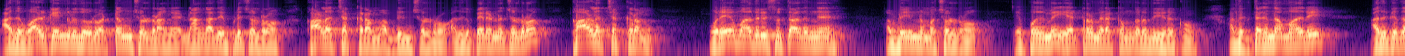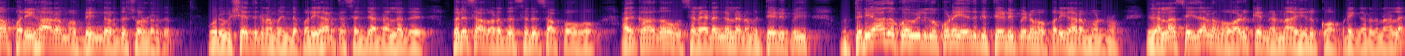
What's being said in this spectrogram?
அது வாழ்க்கைங்கிறது ஒரு வட்டம்னு சொல்கிறாங்க நாங்கள் அதை எப்படி சொல்கிறோம் காலச்சக்கரம் அப்படின்னு சொல்கிறோம் அதுக்கு பேர் என்ன சொல்கிறோம் காலச்சக்கரம். ஒரே மாதிரி சுத்தாதுங்க அப்படின்னு நம்ம சொல்கிறோம் எப்போதுமே ஏற்றம் இறக்கங்கிறது இருக்கும். அதுக்கு தகுந்த மாதிரி அதுக்கு தான் பரிகாரம் அப்படிங்கிறது சொல்கிறது ஒரு விஷயத்துக்கு நம்ம இந்த பரிகாரத்தை செஞ்சால் நல்லது பெருசாக வர்றது சிறுசாக போகும். அதுக்காக தான் சில இடங்களில் நம்ம தேடி போய் தெரியாத கோவிலுக்கு கூட எதுக்கு தேடி போய் நம்ம பரிகாரம் பண்ணுறோம் இதெல்லாம் செய்தால் நம்ம வாழ்க்கை நன்னா இருக்கும் அப்படிங்கிறதுனால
